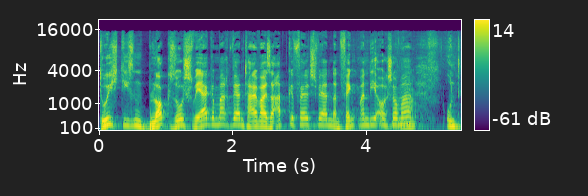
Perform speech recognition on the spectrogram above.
durch diesen Block so schwer gemacht werden, teilweise abgefälscht werden, dann fängt man die auch schon mal. Und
